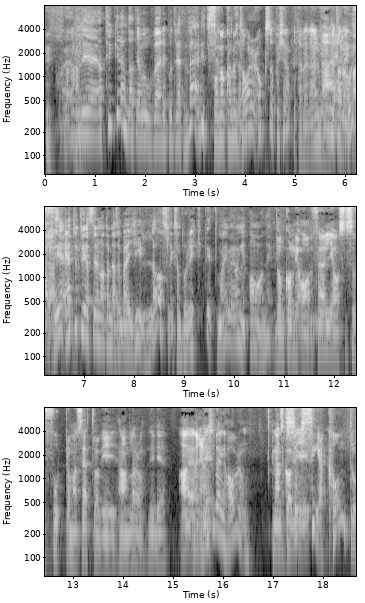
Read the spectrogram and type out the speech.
Ja, men det, jag tycker ändå att jag var ovärdig på ett rätt värdigt sätt. Får man alltså. kommentarer också på köpet eller? Nej, då får Nej, man de bara- se. Ett ut tre så är det något av dem där som börjar gilla oss liksom på riktigt. Man har ju ingen aning. De kommer ju avfölja oss så fort de har sett vad vi handlar om. Det är det. Ah, ja, Men än så länge har vi dem. men ska vi... Succékonto.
